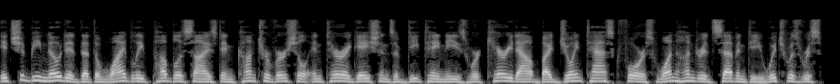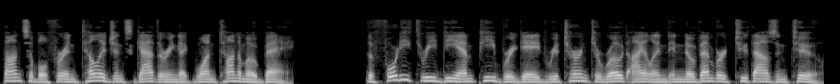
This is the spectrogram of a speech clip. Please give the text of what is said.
It should be noted that the widely publicized and controversial interrogations of detainees were carried out by Joint Task Force 170 which was responsible for intelligence gathering at Guantanamo Bay. The 43 DMP Brigade returned to Rhode Island in November 2002.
